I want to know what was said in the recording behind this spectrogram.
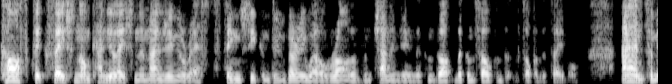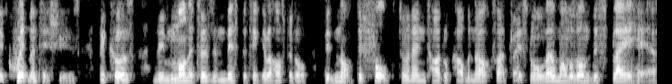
task fixation on cannulation and managing arrests, things she can do very well rather than challenging the, consult the consultant at the top of the table, and some equipment issues because the monitors in this particular hospital did not default to an end tidal carbon dioxide trace. And although one was on display here,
